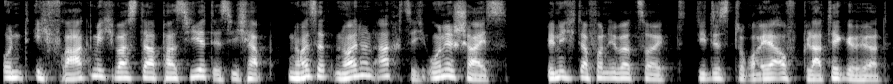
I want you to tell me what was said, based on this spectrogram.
und ich frage mich, was da passiert ist. Ich habe 1989, ohne Scheiß, bin ich davon überzeugt, die Destroyer auf Platte gehört.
